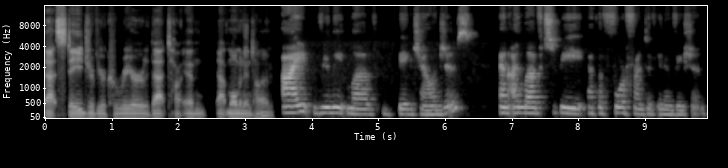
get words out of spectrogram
that stage of your career, that time and that moment in time? I really love big challenges and I love to be at the forefront of innovation.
